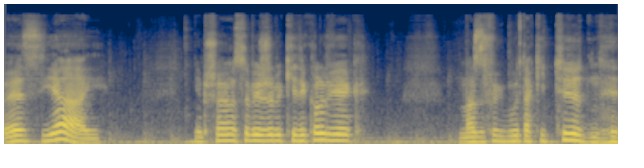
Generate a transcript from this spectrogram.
Bez jaj. Nie przypomniałem sobie, żeby kiedykolwiek Mass Effect był taki trudny.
